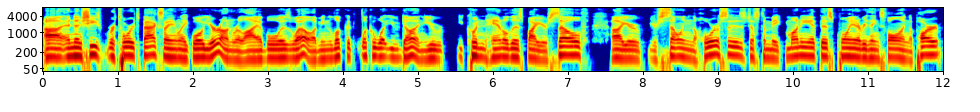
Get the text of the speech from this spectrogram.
Uh, and then she retorts back saying like, "Well, you're unreliable as well. I mean, look at look at what you've done. You you couldn't handle this by yourself. Uh, you're you're selling the horses just to make money at this point. Everything's falling apart."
